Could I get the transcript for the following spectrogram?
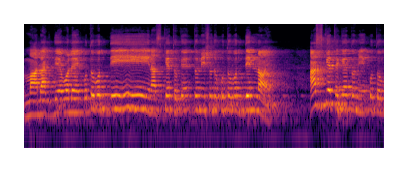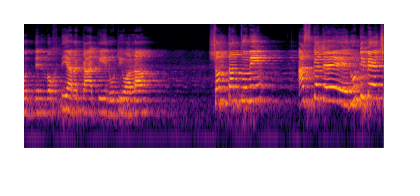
মা ডাক দিয়ে বলে, কুতুবুদ্দিন, আজকে থেকে তুমি শুধু কুতুবুদ্দিন নয়। আজকে থেকে তুমি কুতুবুদ্দিন বখতিয়ার কাকি রুটিওয়ালা। সন্তান তুমি, আজকে যে রুটি পেয়েছ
